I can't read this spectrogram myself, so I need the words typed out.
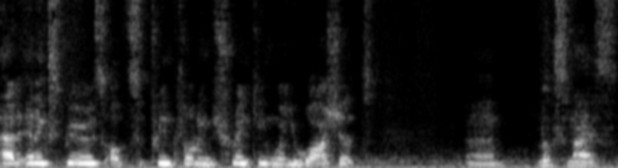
had any experience of Supreme clothing shrinking when you wash it. Um, looks nice.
